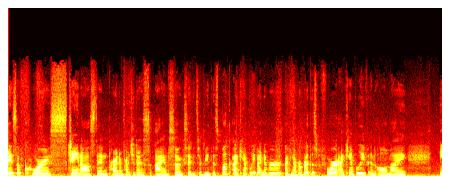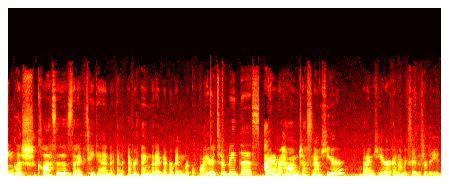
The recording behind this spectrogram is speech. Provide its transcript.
is of course Jane Austen Pride and Prejudice. I am so excited to read this book. I can't believe I never I've never read this before. I can't believe in all my English classes that I've taken and everything that I've never been required to read this. I don't know how I'm just now here, but I'm here and I'm excited to read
